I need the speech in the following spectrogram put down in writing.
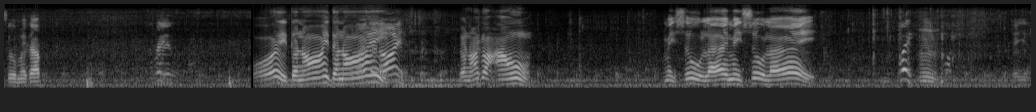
สู้ไหมครับ โอ้ยตัวน้อยตัวน้อย ตัวน้อยก็เอา ไม่สู้เลยไม่สู้เลยเฮ้ยอืมใจเย็น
